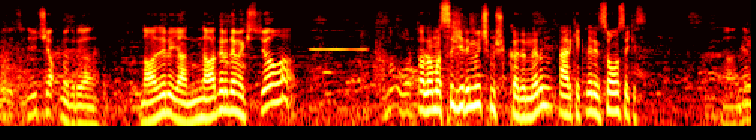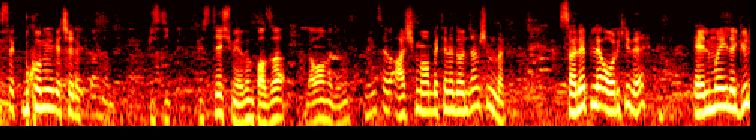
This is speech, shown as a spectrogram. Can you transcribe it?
Birisi de hiç yapmıyordur yani. Nadir yani nadir demek istiyor ama Ama ortalaması 23'müş kadınların, erkeklerin ise 18. yani Neyse bu konuyu geçelim. pislik pisleşmeyelim fazla devam edelim. Neyse aşk muhabbetine döneceğim şimdi ben. Salep'le orkide, elma ile gül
